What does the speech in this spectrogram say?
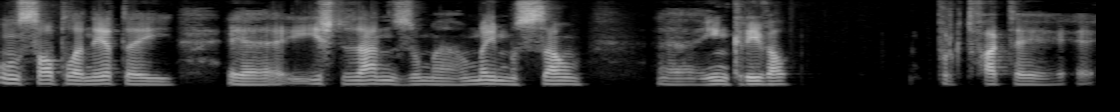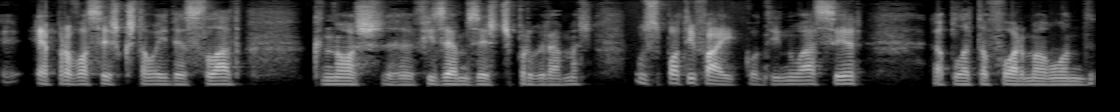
um só planeta e uh, isto dá-nos uma, uma emoção incrível, porque de facto é, é, é, para vocês que estão aí desse lado que nós fizemos estes programas. O Spotify continua a ser a plataforma onde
